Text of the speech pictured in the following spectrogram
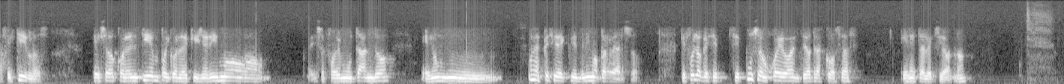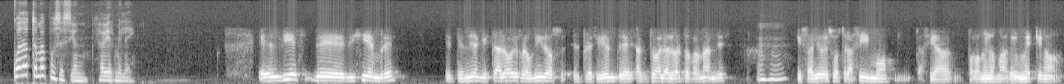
asistirlos. Eso con el tiempo y con el kirchnerismo, eso fue mutando en un, una especie de clientelismo perverso, que fue lo que se, se puso en juego, entre otras cosas, en esta elección, ¿no? ¿Cuándo toma posesión Javier Milei? El 10 de diciembre eh, tendrían que estar hoy reunidos el presidente actual Alberto Fernández, que salió de su ostracismo, hacía por lo menos más de un mes que no,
